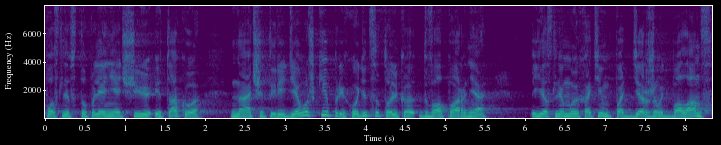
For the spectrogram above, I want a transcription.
после вступления Чию и Таку на четыре девушки приходится только два парня. Если мы хотим поддерживать баланс,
